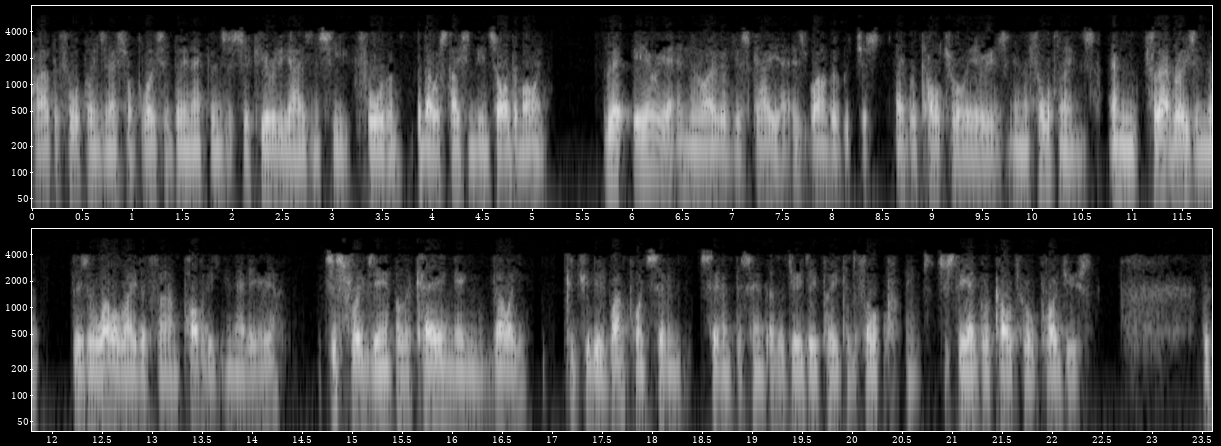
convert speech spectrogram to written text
part, the Philippines National Police have been acting as a security agency for them, but they were stationed inside the mine. The area in the Nueva Vizcaya is one of the richest agricultural areas in the Philippines, and for that reason, there's a lower rate of um, poverty in that area. Just for example, the Cagayan Valley contributed 1.77% of the GDP to the Philippines, just the agricultural produce. The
